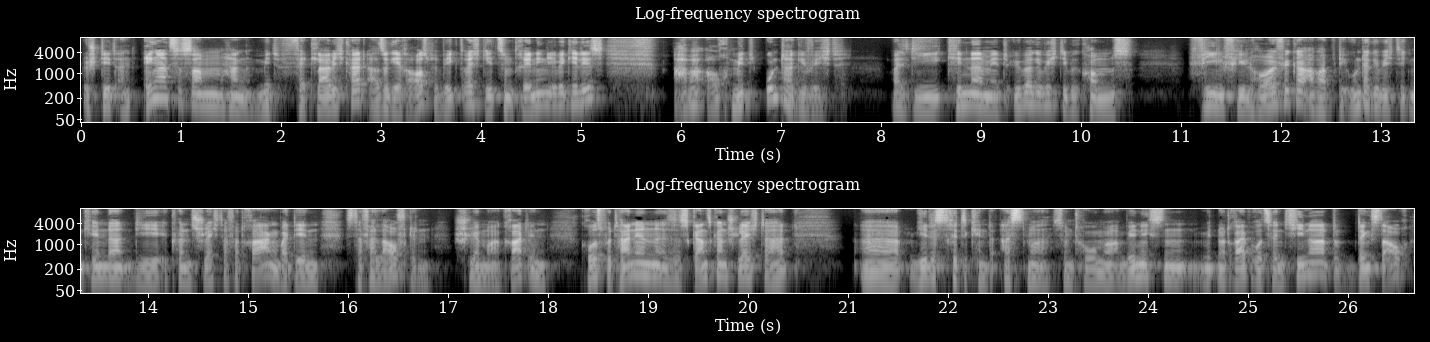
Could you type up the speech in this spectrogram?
besteht ein enger Zusammenhang mit Fettleibigkeit, also geh raus, bewegt euch, geht zum Training, liebe Kiddies, aber auch mit Untergewicht weil die Kinder mit Übergewicht, die bekommen es viel, viel häufiger, aber die untergewichtigen Kinder, die können es schlechter vertragen. Bei denen ist der Verlauf denn schlimmer. Gerade in Großbritannien ist es ganz, ganz schlecht. Da hat Äh, jedes dritte Kind Asthma-Symptome. Am wenigsten mit nur drei Prozent China. Du denkst auch,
